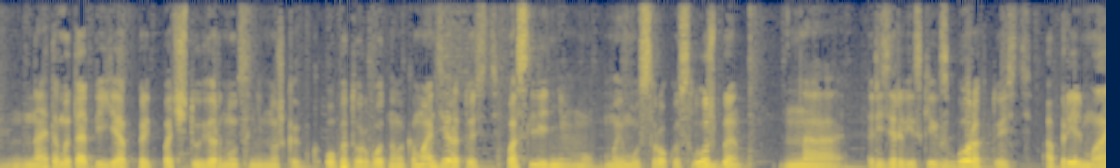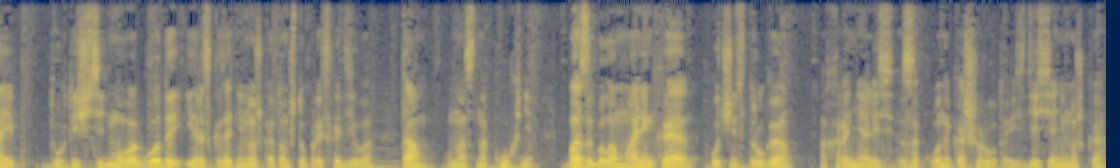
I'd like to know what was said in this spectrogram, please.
На этом этапе я предпочту вернуться немножко к опыту рвотного командира, то есть последнему моему сроку службы на резервистских сборах, то есть апрель-май 2007 года, и рассказать немножко о том, что происходило там, у нас на кухне. База была маленькая, очень строго охранялись законы кашрута. И здесь я немножко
